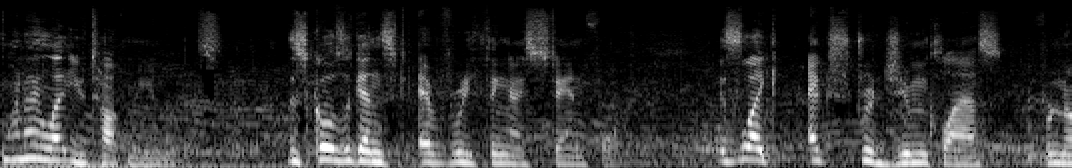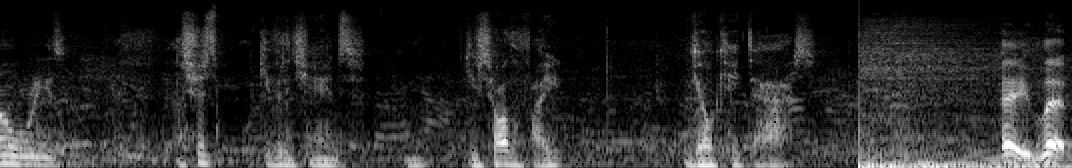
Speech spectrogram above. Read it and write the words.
Why'd I let you talk me into this? This goes against everything I stand for. It's like extra gym class for no reason. Let's just give it a chance. You saw the fight. Miguel kicked ass. Hey, Lip.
